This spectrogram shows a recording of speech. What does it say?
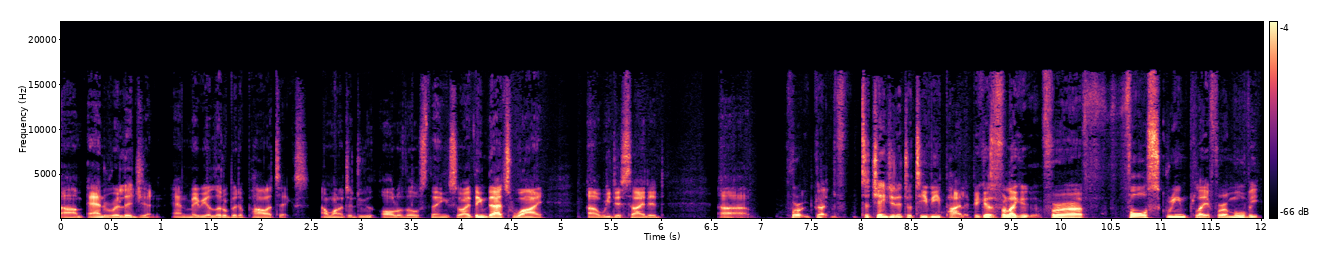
um, and religion and maybe a little bit of politics. I wanted to do all of those things, so I think that's why uh, we decided uh, for to change it into a TV pilot. Because for like for a full screenplay for a movie,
